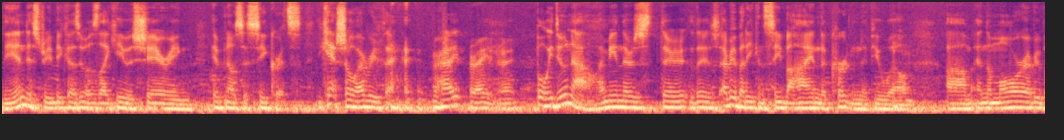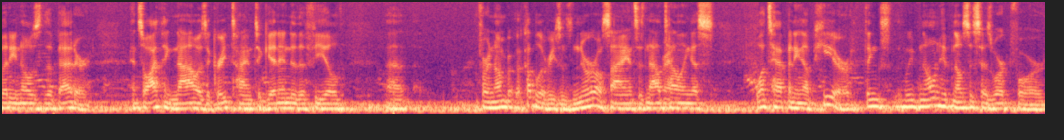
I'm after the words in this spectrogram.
the industry because it was like he was sharing hypnosis secrets. You can't show everything, right? Right, right. But we do now. I mean, there's there there's everybody can see behind the curtain, if you will, mm-hmm. um, and the more everybody knows, the better. And so I think now is a great time to get into the field. Uh, for a number, a couple of reasons. Neuroscience is now right. telling us what's happening up here. Things we've known hypnosis has worked for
